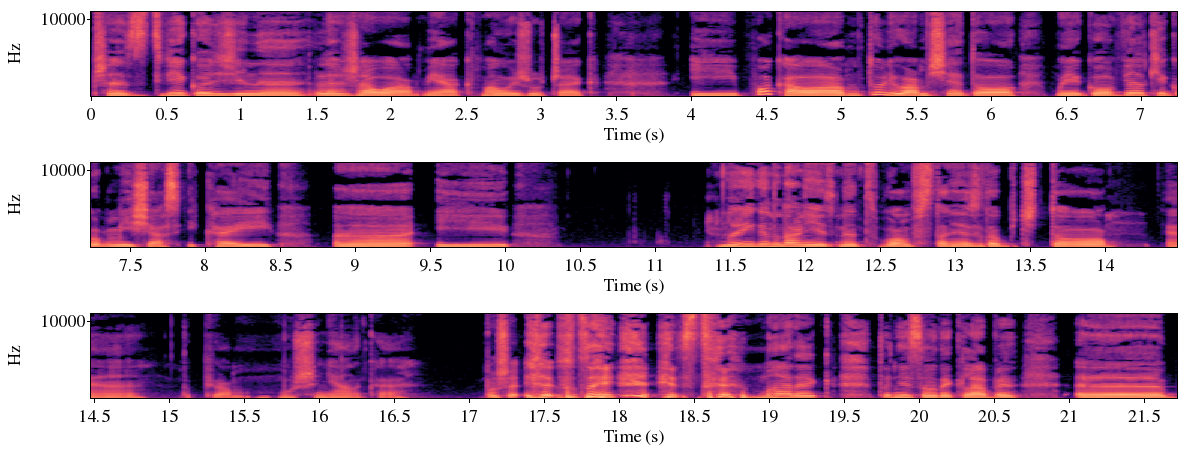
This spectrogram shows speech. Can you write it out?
Przez dwie godziny leżałam jak mały żuczek i płakałam, tuliłam się do mojego wielkiego misia z Ikei yy, i no i generalnie jedyne, co byłam w stanie zrobić, to e, dopiłam muszyniankę. Boże, ile tutaj jest marek, to nie są reklamy. E,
